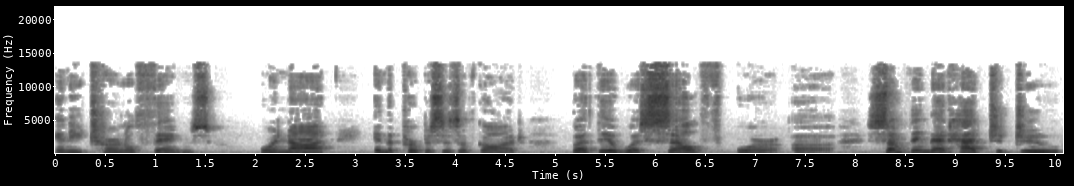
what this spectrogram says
in eternal things or not in the purposes of God but there was self or uh, something that had to do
